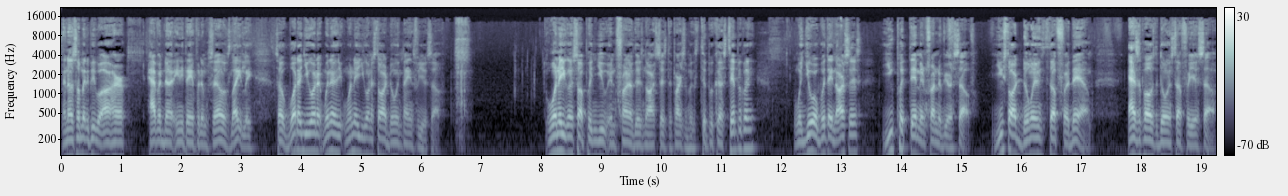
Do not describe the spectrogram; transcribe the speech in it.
I know so many people out here haven't done anything for themselves lately. So what are you gonna when are, when are you gonna start doing things for yourself? When are you gonna start putting you in front of this narcissistic person? Because typically, when you are with a narcissist, you put them in front of yourself. You start doing stuff for them, as opposed to doing stuff for yourself.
